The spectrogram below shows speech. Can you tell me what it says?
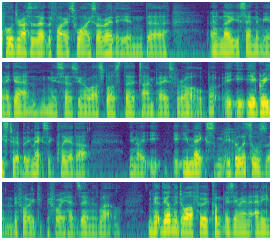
pulled your asses out the fire twice already and, uh, and now you're sending me in again. And he says, you know, well, I suppose third time pays for all. But he, he agrees to it, but he makes it clear that, you know, he, he makes them, he belittles them before he before he heads in as well. The, the only dwarf who accompanies him in any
